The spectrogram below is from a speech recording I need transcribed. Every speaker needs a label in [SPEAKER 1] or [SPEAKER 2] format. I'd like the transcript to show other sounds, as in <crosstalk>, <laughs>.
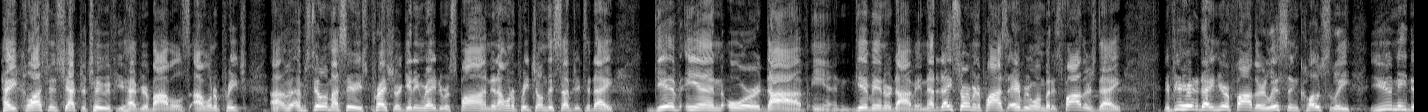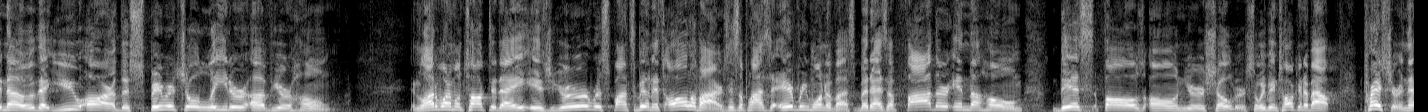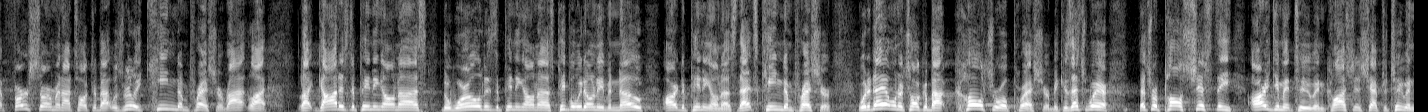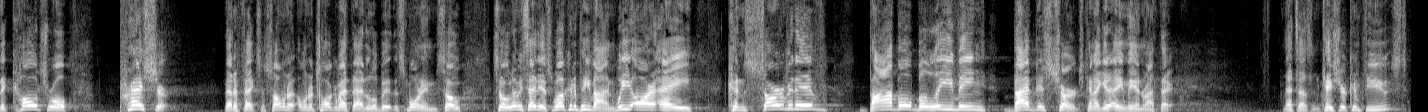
[SPEAKER 1] Hey, Colossians chapter 2, if you have your Bibles, I want to preach. Uh, I'm still in my series, Pressure, getting ready to respond, and I want to preach on this subject today give in or dive in. Give in or dive in. Now, today's sermon applies to everyone, but it's Father's Day. If you're here today and you're a father, listen closely. You need to know that you are the spiritual leader of your home. And a lot of what I'm going to talk today is your responsibility. It's all of ours. This applies to every one of us. But as a father in the home, this falls on your shoulders. So we've been talking about pressure. And that first sermon I talked about was really kingdom pressure, right? Like, like God is depending on us, the world is depending on us, people we don't even know are depending on us. That's kingdom pressure. Well, today I want to talk about cultural pressure because that's where that's where Paul shifts the argument to in Colossians chapter 2 into cultural pressure that affects us. So I want to I want to talk about that a little bit this morning. So so let me say this. Welcome to Peavine. We are a conservative Bible believing Baptist church. Can I get amen right there? That's us. In case you're confused.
